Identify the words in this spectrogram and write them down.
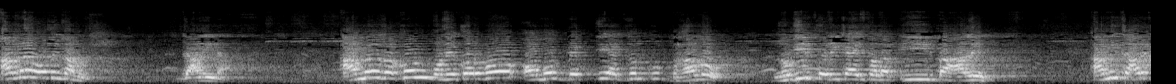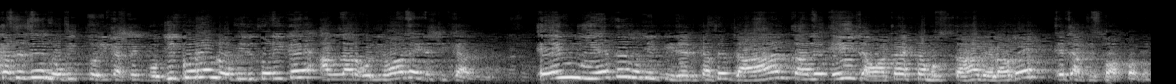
আমরা অমি মানুষ, জানি না। আমরা যখন মনে করব অমুক ব্যক্তি একজন খুব ভালো, নবীর তরিকায় চলা পীর বা আলেম, আমি তার কাছে যে নবীর তরিকা শিখব, কি করে নবীর তরিকায় আল্লাহর অলি হওয়া যায় এটা শিখে আসব। এই নিয়েতে যদি পীরের কাছে যান, তাহলে এই যাওয়াটা একটা মুস্তাহাব এবাদত, এটা আপনি সব পাবেন।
